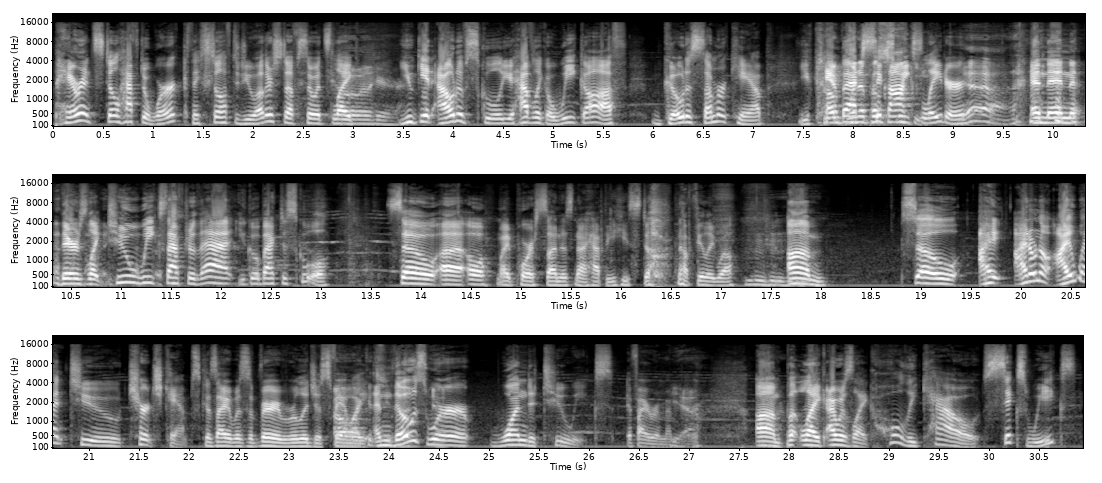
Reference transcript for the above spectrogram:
parents still have to work, they still have to do other stuff. So it's like you get out of school, you have like a week off, go to summer camp, you come Camp back six weeks later, Yeah. and then there's like two weeks after that, you go back to school. So, uh, oh, my poor son is not happy. He's still not feeling well. Um, so I I don't know. I went to church camps because I was a very religious Oh, family, see and that, those yeah. were one to two weeks, if I remember. Yeah. Um, but like I was like, holy cow, six weeks.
